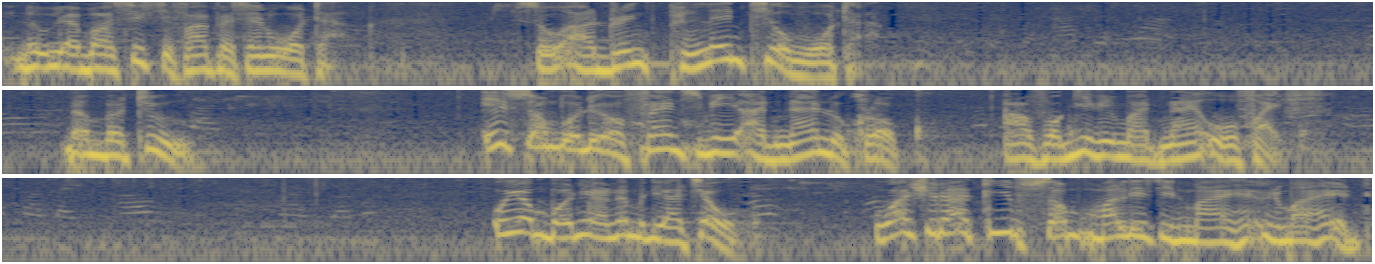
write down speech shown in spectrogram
You know, we are about 65% water. So I drink plenty of water. Number two, if somebody offends me at 9 o'clock, I'll forgive him at 9.05. Oya mboni. Why should I keep some malice in my, in my head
